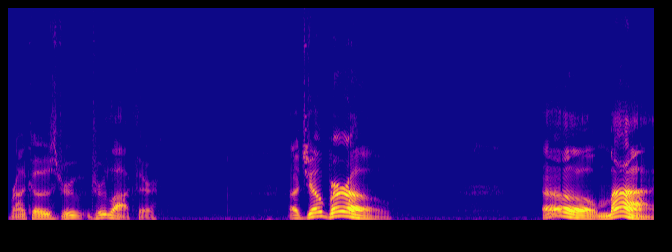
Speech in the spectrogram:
Broncos Drew Drew Lock there. Uh, Joe Burrow. Oh my.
